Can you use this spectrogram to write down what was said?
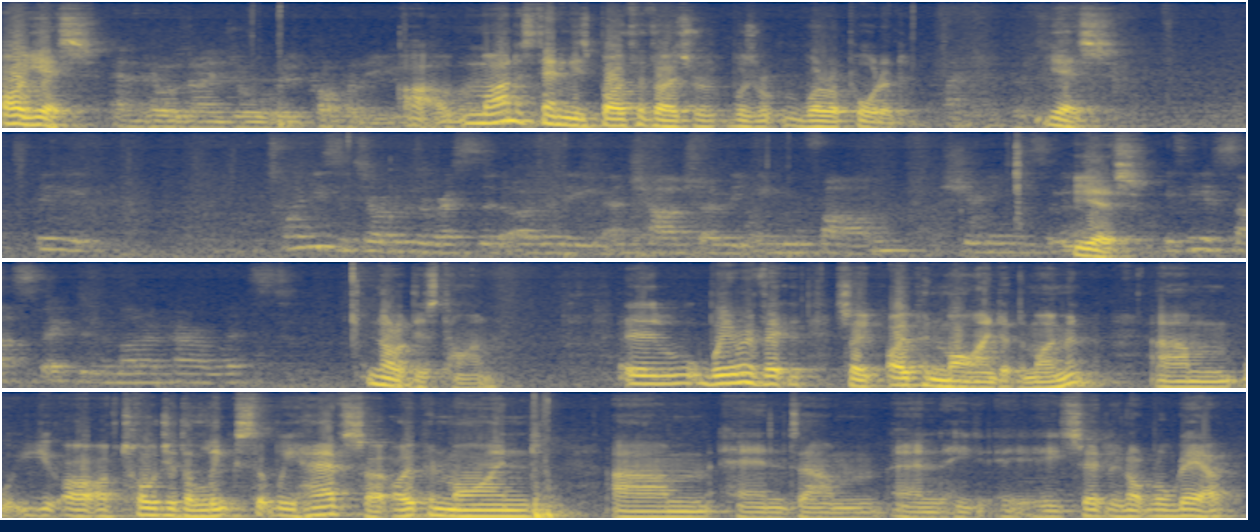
oh yes. and Hells Angel with property. Uh, my understanding is both of those were, was, were reported. Okay, Yes. The 26-year-old was arrested over the, and charged over the Ingle Farm shooting incident. Yes. Is he a suspect in the Munno Para West? Not at this time. Uh, we're inve- so open mind at the moment. Um, you, I- I've told you the links that we have. So open mind. um, and um, and he, he- he's certainly not ruled out.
